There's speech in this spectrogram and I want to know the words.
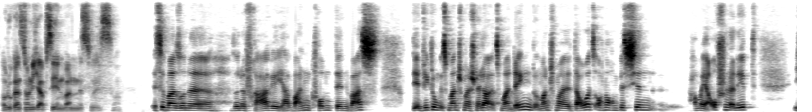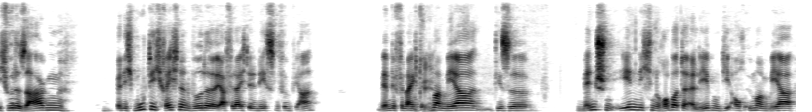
Aber du kannst noch nicht absehen, wann das so ist. So. Ist immer so eine, so eine Frage, ja, wann kommt denn was? Die Entwicklung ist manchmal schneller, als man denkt und manchmal dauert es auch noch ein bisschen. Äh, haben wir ja auch schon erlebt. Ich würde sagen, wenn ich mutig rechnen würde, ja, vielleicht in den nächsten fünf Jahren, werden wir vielleicht okay. immer mehr diese menschenähnlichen Roboter erleben, die auch immer mehr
